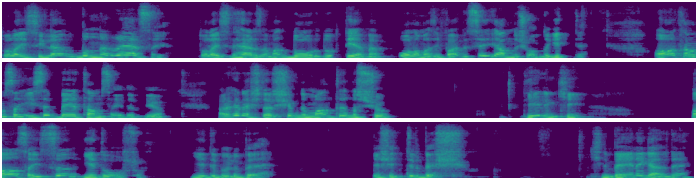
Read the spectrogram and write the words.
Dolayısıyla bunlar reel sayı. Dolayısıyla her zaman doğrudur diyemem. Olamaz ifadesi yanlış oldu gitti. A tam sayı ise B tam sayıdır diyor. Arkadaşlar şimdi mantığımız şu. Diyelim ki A sayısı 7 olsun. 7 bölü B eşittir 5. Şimdi B'ye ne geldi?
